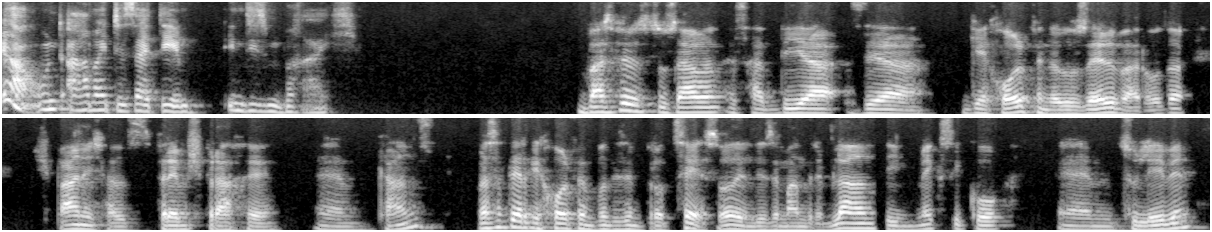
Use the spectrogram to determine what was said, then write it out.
Ja, und arbeite seitdem in diesem Bereich. Was würdest du sagen, es hat dir sehr geholfen, dass du selber, oder? Spanisch als Fremdsprache ähm, kannst. Was hat dir geholfen von diesem Prozess, oder in diesem anderen Land, in Mexiko, ähm, zu leben,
